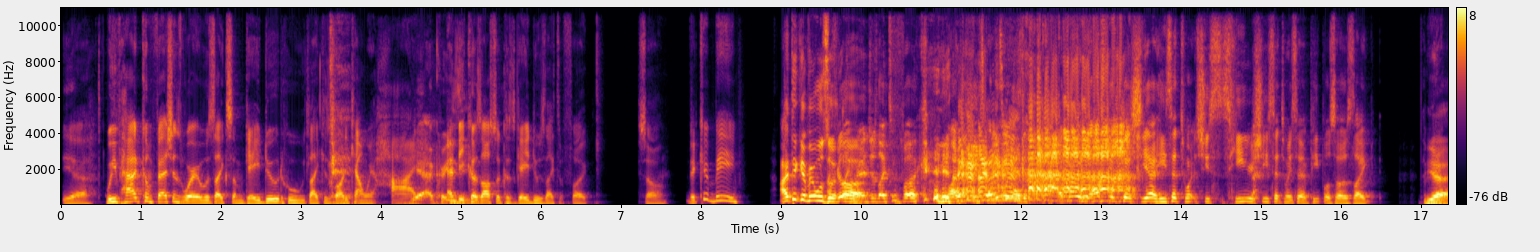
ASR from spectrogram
Yeah. We've had confessions where it was like some gay dude who like his body count went high. Yeah, crazy. And because also because gay dudes like to fuck. So it could be. I think if it was a I feel like uh, men just like to fuck. because yeah, he said twenty. She's he or she said twenty seven people, so it's like yeah,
